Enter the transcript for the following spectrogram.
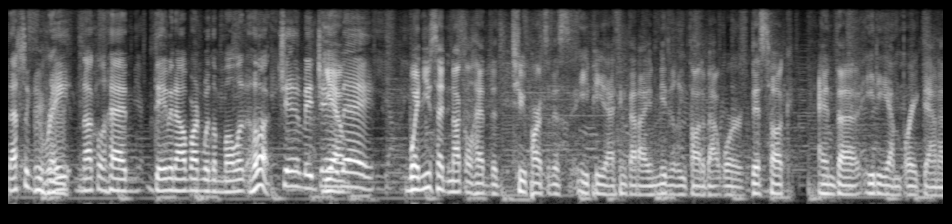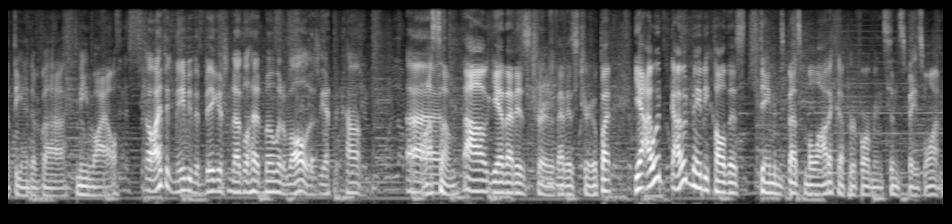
That's a great knucklehead Damon Albarn with a mullet hook. Jimmy Jimmy. Yeah. When you said Knucklehead, the two parts of this EP I think that I immediately thought about were this hook and the EDM breakdown at the end of uh, Meanwhile. Oh, I think maybe the biggest knucklehead moment of all is yet to come. Uh, Awesome. Oh yeah, that is true. That is true. But yeah, I would I would maybe call this Damon's best melodica performance since Phase One.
